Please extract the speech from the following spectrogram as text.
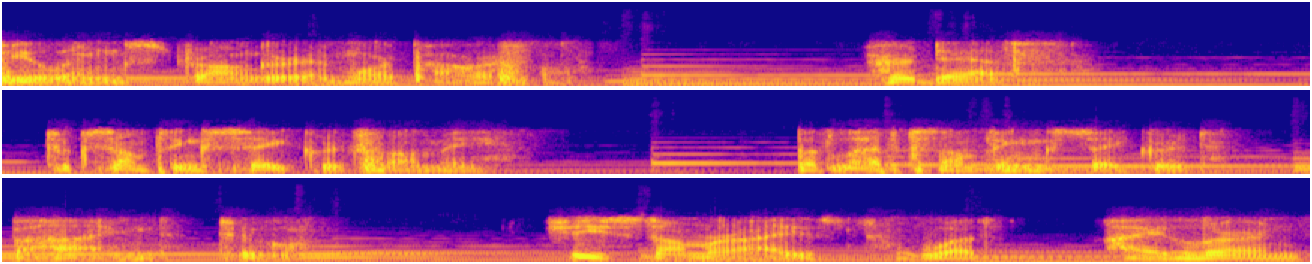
feeling stronger and more powerful. Her death took something sacred from me, but left something sacred behind, too. She summarized what I learned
